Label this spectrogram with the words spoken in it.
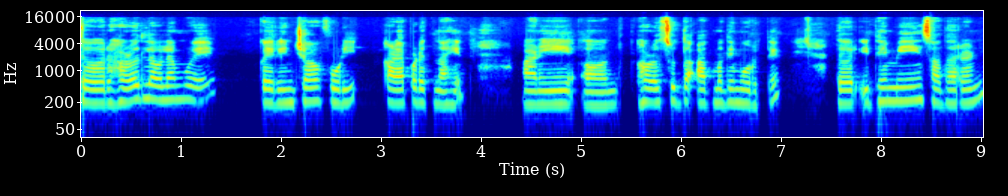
तर हळद लावल्यामुळे कैरींच्या फोडी काळ्या पडत नाहीत. आणि हळद सुद्धा आतमध्ये मोरते. तर इथे मी साधारण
